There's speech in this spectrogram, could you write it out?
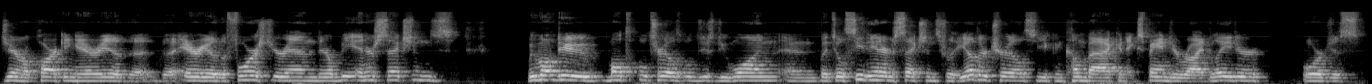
general parking area, the the area of the forest you're in. There'll be intersections. We won't do multiple trails. We'll just do one, and but you'll see the intersections for the other trails, so you can come back and expand your ride later, or just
